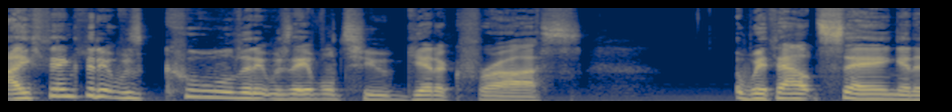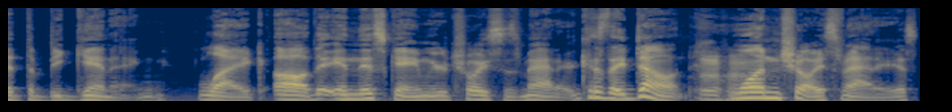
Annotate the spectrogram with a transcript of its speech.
I think that it was cool that it was able to get across without saying it at the beginning. Like, oh, the, in this game, your choices matter because they don't. One choice matters,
